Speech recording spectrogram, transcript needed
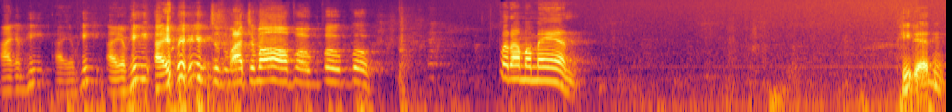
I am he, I am he, I am he, I am he. Just watch them all. Boom, boom, boom. But I'm a man. He didn't.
